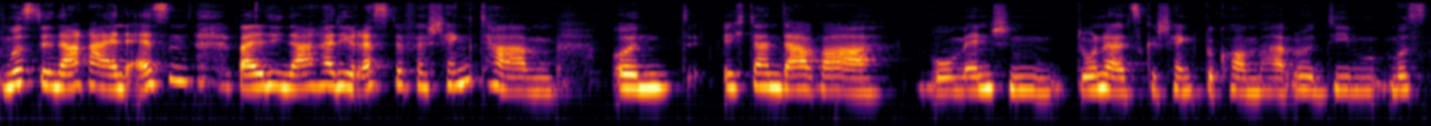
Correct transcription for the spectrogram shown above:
musste nachher einen essen, weil die nachher die Reste verschenkt haben. Und ich dann da war, wo Menschen Donuts geschenkt bekommen haben und die mussten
